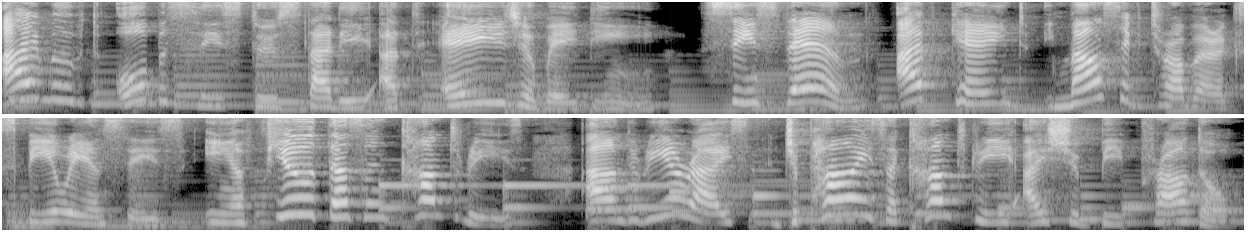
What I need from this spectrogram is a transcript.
I moved overseas to study at the age of 18. Since then, I've gained immersive travel experiences in a few dozen countries and realized Japan is a country I should be proud of.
